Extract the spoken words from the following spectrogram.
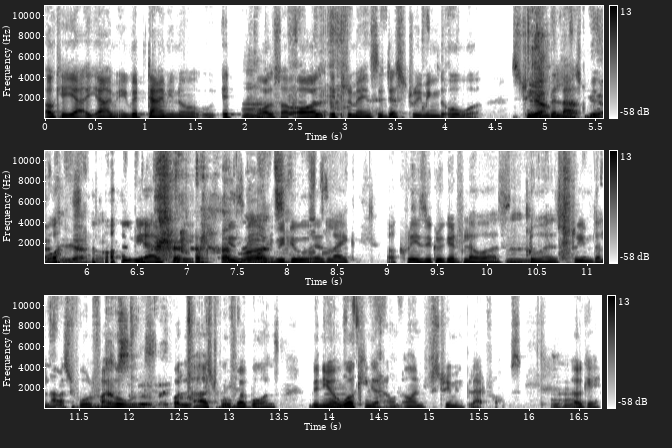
Okay, yeah, yeah. I mean, with time, you know, it Mm. falls off. All it remains is just streaming the over, streaming Yeah, the yeah, last few yeah, balls. yeah. All we have to do is what we do is like a crazy cricket lovers Mm. do is stream the last four five overs or last four five balls when you're Mm. working around on streaming platforms. Mhm. Okay,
